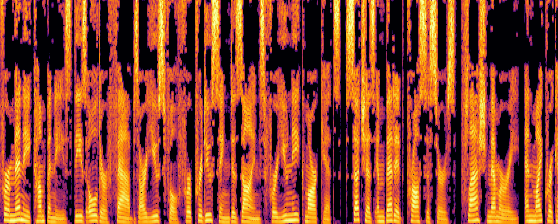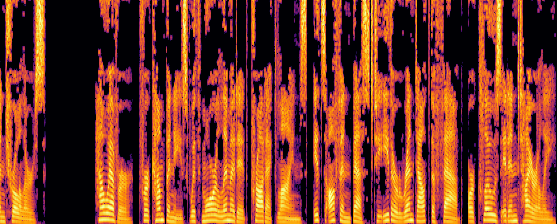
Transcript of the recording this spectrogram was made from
For many companies these older fabs are useful for producing designs for unique markets, such as embedded processors, flash memory, and microcontrollers. However, for companies with more limited product lines, it's often best to either rent out the fab, or close it entirely.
